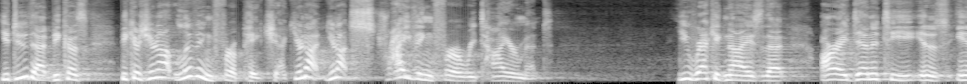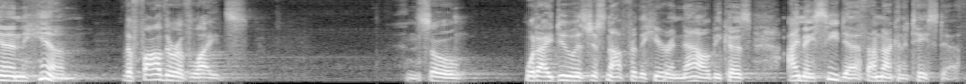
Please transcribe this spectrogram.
You do that because, because you're not living for a paycheck. You're not, you're not striving for a retirement. You recognize that our identity is in Him, the Father of lights. And so, what I do is just not for the here and now because I may see death, I'm not going to taste death.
